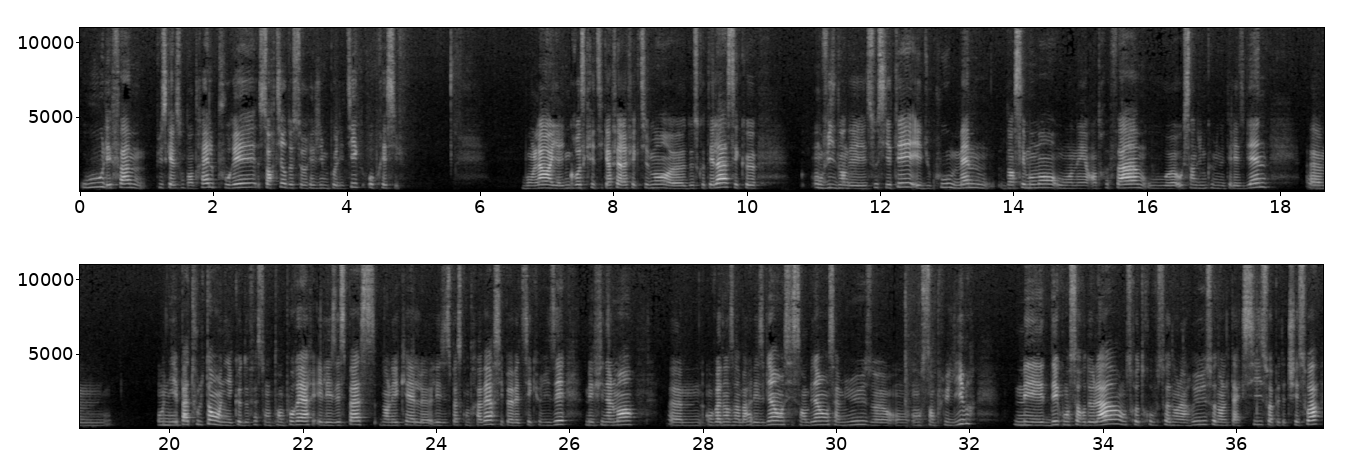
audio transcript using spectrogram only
où les femmes, puisqu'elles sont entre elles, pourraient sortir de ce régime politique oppressif. Bon, là, il y a une grosse critique à faire, effectivement, de ce côté-là, c'est que on vit dans des sociétés et du coup, même dans ces moments où on est entre femmes ou euh, au sein d'une communauté lesbienne, euh, on n'y est pas tout le temps, on n'y est que de façon temporaire et les espaces dans lesquels, les espaces qu'on traverse, ils peuvent être sécurisés, mais finalement, euh, on va dans un bar lesbien, on s'y sent bien, on s'amuse, on, on, se sent plus libre. Mais dès qu'on sort de là, on se retrouve soit dans la rue, soit dans le taxi, soit peut-être chez soi.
